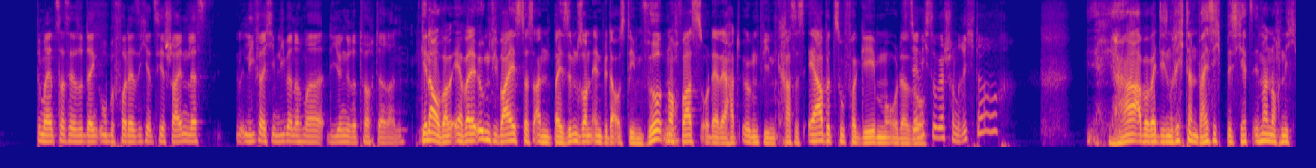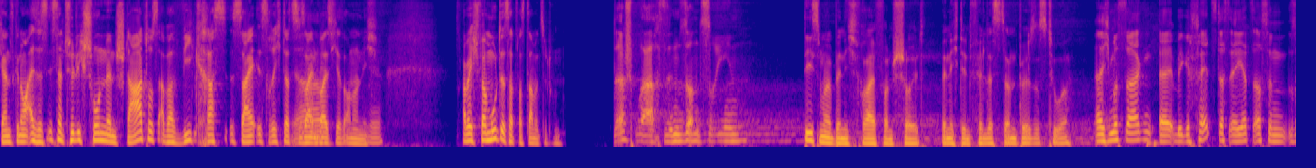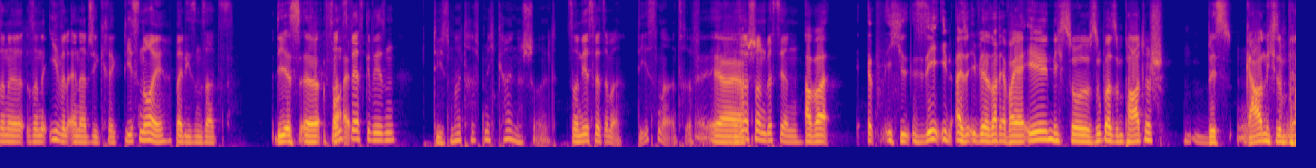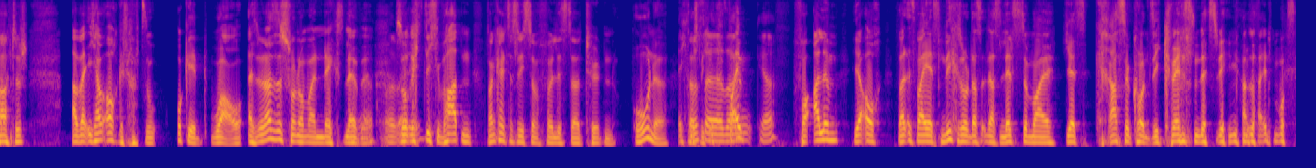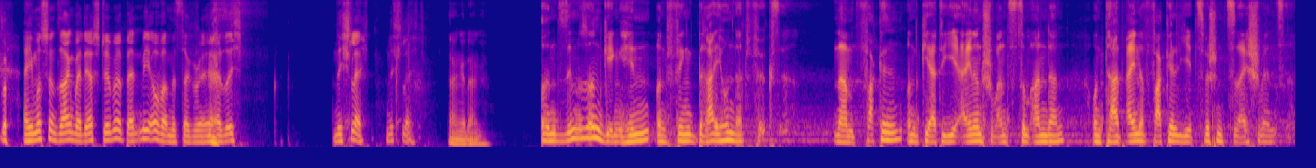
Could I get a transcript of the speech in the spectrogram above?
Du meinst, dass er so denkt, oh, bevor der sich jetzt hier scheiden lässt, liefere ich ihm lieber nochmal die jüngere Tochter ran. Genau, weil er, weil er irgendwie weiß, dass an, bei Simson entweder aus dem wird noch was oder der hat irgendwie ein krasses Erbe zu vergeben oder Ist so. der nicht sogar schon Richter auch? Ja, aber bei diesen Richtern weiß ich bis jetzt immer noch nicht ganz genau. Also es ist natürlich schon ein Status, aber wie krass es sei, ist Richter zu Ja. sein, weiß ich jetzt auch noch nicht. Nee. Aber ich vermute, es hat was damit zu tun. Da sprach Simson zu ihm. Diesmal bin ich frei von Schuld, wenn ich den Philistern Böses tue. Äh, Ich muss sagen, äh, mir gefällt's, dass er jetzt auch so, ein, so, eine, so eine Evil Energy kriegt. Die ist neu bei diesem Satz. Die ist, äh, Sonst wäre es gewesen, diesmal trifft mich keine Schuld. So, und jetzt wird's immer, diesmal trifft mich. ja, Das ja. war schon ein bisschen. Aber äh, ich sehe ihn, also wie gesagt, er war ja eh nicht so super sympathisch, bis gar nicht sympathisch. Aber ich habe auch gedacht, so, okay, wow, also das ist schon nochmal Next Level. Ja, so aber ich- richtig warten, wann kann ich das nächste Verlister töten? Ohne. Ich dass muss mich- äh, vor, allem, sagen, ja. vor allem ja auch, weil es war jetzt nicht so, dass er das letzte Mal jetzt krasse Konsequenzen deswegen erleiden musste. Ich muss schon sagen, bei der Stimme, bend me over, Mr. Grey. Also ich. Nicht schlecht, nicht schlecht. Danke, danke. Und Simson ging hin und fing 300 Füchse. nahm Fackeln und kehrte je einen Schwanz zum andern und tat eine Fackel je zwischen zwei Schwänze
